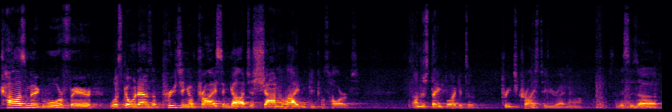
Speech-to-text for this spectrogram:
cosmic warfare, what's going down is a preaching of Christ and God just shining light in people's hearts. I'm just thankful I get to preach Christ to you right now. So this is uh,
